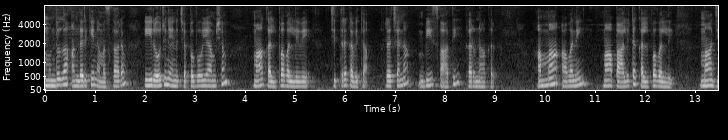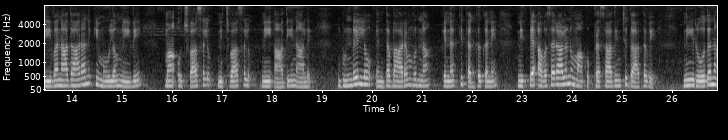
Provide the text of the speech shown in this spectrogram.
ముందుగా అందరికీ నమస్కారం. ఈరోజు నేను చెప్పబోయే అంశం మా కల్పవల్లివే చిత్ర కవిత. రచన బి. స్వాతి కరుణాకర్. అమ్మ అవని మా పాలిట కల్పవల్లి. మా జీవనాధారానికి మూలం నీవే. మా ఉచ్ఛ్వాసలు నిశ్వాసలు నీ ఆధీనాలే. గుండెల్లో ఎంత భారం ఉన్నా వెనక్కి తగ్గకనే నిత్య అవసరాలను మాకు ప్రసాదించు దాతవే. నీ రోదన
